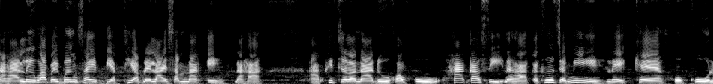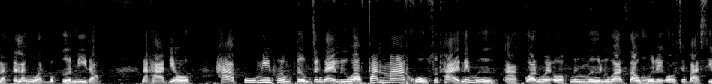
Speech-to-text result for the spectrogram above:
นะคะ หรือว่าไปเบิ่งใส่เปรียบเทียบหลายๆสำนักเองนะคะ พิจารณาดูของปู่594นะคะ ก็คือจะมีเลขแค่6คู่ละแต่ละงวดบ่เกินนี้ดอกนะคะ เดี๋ยวถ้าปูมีเพิ่มเติมจังใดหรือว่าฟันมากโค้งสุดท้ายในมืออ่าก่อนหวยออกหนึ่งมือหรือว่าเสาร์มือเลยออกจะบาทสิ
